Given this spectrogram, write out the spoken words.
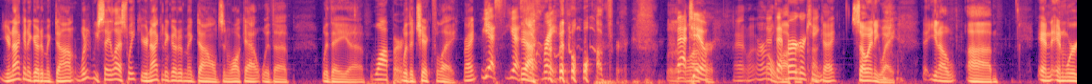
you're not gonna go to McDonald's. What did we say last week? You're not gonna go to McDonald's and walk out with a with a uh, Whopper. with a Chick Fil A, right? Yes, yes, yeah, right. with a Whopper. With That too. Whopper. Uh, or That's at Burger King. Okay. So anyway, you know, um, and and we're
